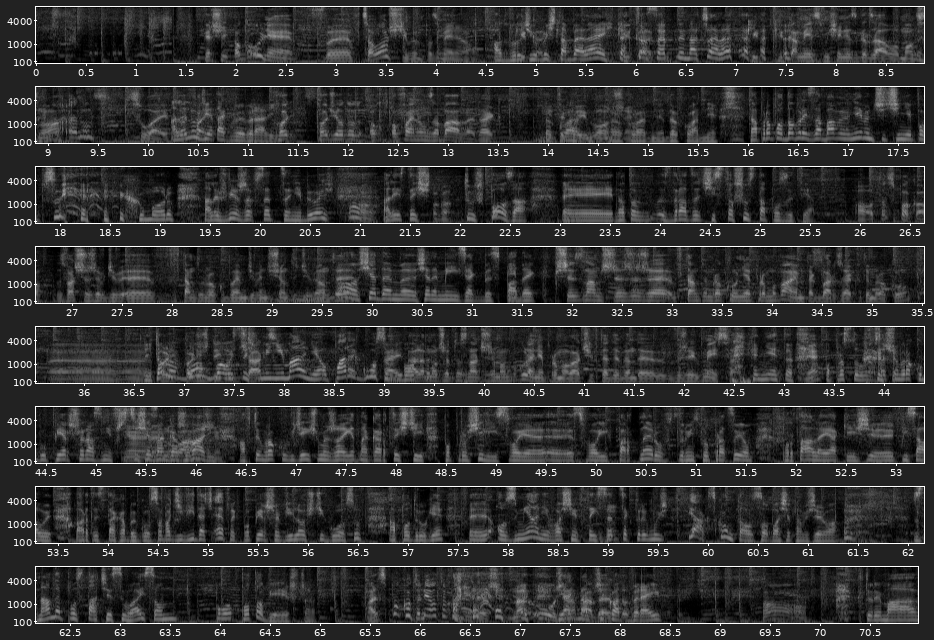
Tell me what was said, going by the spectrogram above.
Ogólnie w, w całości bym pozmieniał. Odwróciłbyś Kilka- tabelę i tak co setny na czele? Kil, kilka miejsc mi się nie zgadzało mocno, ale no słuchaj. Ale ludzie faj- tak wybrali. Chodzi, chodzi o, to, o, o fajną zabawę, tak? I tylko i Dokładnie, wyłącznie. dokładnie, dokładnie. To a propos dobrej zabawy, nie wiem, czy ci nie popsuje humoru, ale już wiesz, że w setce nie byłeś, O, ale jesteś spoko. tuż poza. E, no to zdradzę ci 106 pozycja. O, to spoko. Zwłaszcza, że w, e, w tamtym roku byłem 99. O, 7, 7 miejsc jakby spadek. Przyznam szczerze, że w tamtym roku nie promowałem tak bardzo jak w tym roku. Eee, I to Poli- był błąd, Polish bo jesteś Charts. minimalnie o parę głosów, Ej, ale może to znaczy, że mam w ogóle nie promować i wtedy będę wyżej w miejscach. Nie, to Nie? po prostu w zeszłym roku był pierwszy raz, nie wszyscy Nie, się no zaangażowali, właśnie. a w tym roku widzieliśmy, że jednak artyści poprosili swoje, e, swoich partnerów, z którymi współpracują, portale jakieś e, pisały o artystach, aby głosować i widać efekt, po pierwsze ilości głosów, a po drugie e, o zmianie właśnie w tej Mhm. setce, których mówisz, jak, skąd ta osoba się tam wzięła? Znane postacie, słuchaj, są po, po tobie jeszcze. Ale spoko, to nie o to chodzi też. Na luzie, Jak na przykład to... Brave, o, który ma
